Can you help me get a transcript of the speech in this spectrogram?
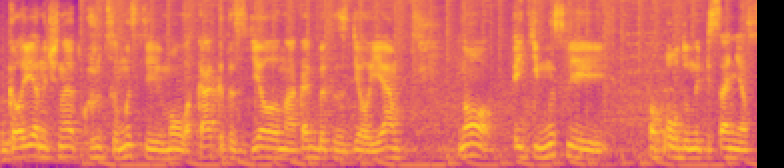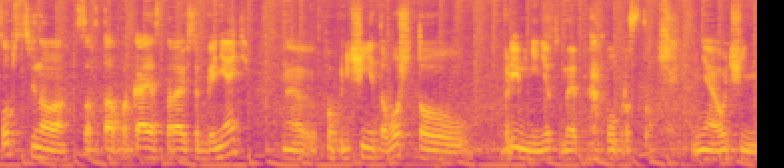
В голове начинают кружиться мысли, мол, а как это сделано, а как бы это сделал я. Но эти мысли по поводу написания собственного софта пока я стараюсь отгонять по причине того, что времени нету на это попросту. У меня очень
